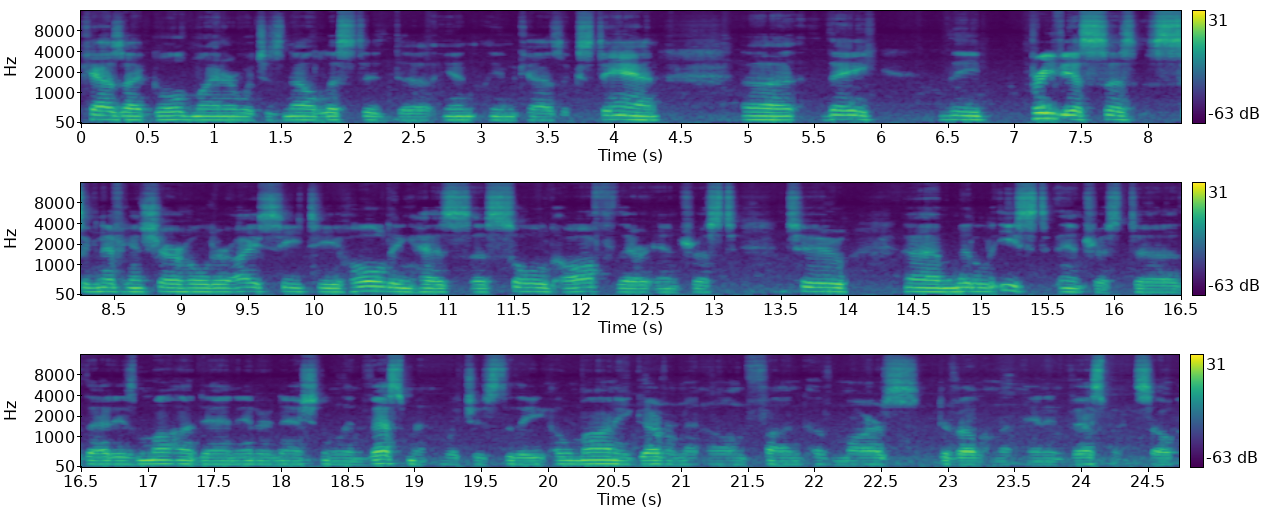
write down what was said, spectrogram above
Kazakh gold miner, which is now listed uh, in, in Kazakhstan. Uh, they, the previous significant shareholder, ICT Holding, has sold off their interest to uh, Middle East interest. Uh, that is Ma'aden International Investment, which is the Omani government owned fund of Mars Development and Investment. So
